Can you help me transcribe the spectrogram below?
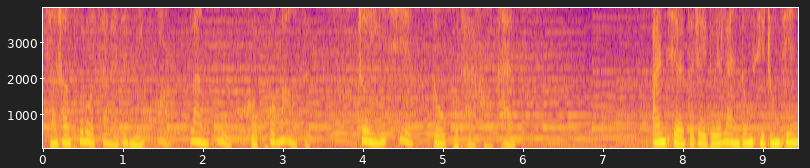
墙上脱落下来的泥块、烂布和破帽子，这一切都不太好看。安琪儿在这堆烂东西中间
